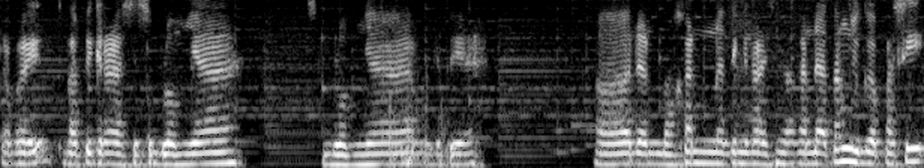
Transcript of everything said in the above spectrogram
Tapi, tetapi generasi sebelumnya, sebelumnya begitu ya. Eh, dan bahkan nanti generasi yang akan datang juga pasti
